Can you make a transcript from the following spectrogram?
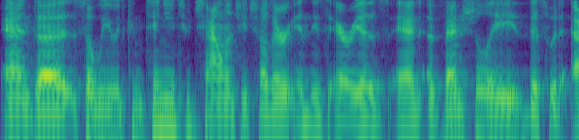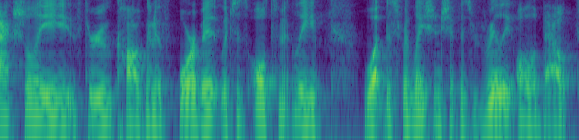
And uh, so we would continue to challenge each other in these areas. And eventually, this would actually, through cognitive orbit, which is ultimately what this relationship is really all about.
